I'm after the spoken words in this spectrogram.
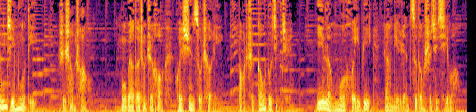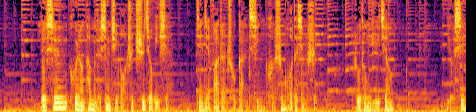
终极目的是上床，目标得逞之后会迅速撤离，保持高度警觉，以冷漠回避让女人自动失去期望。有些会让他们的兴趣保持持久一些，渐渐发展出感情和生活的形式，如同鱼浆；有些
